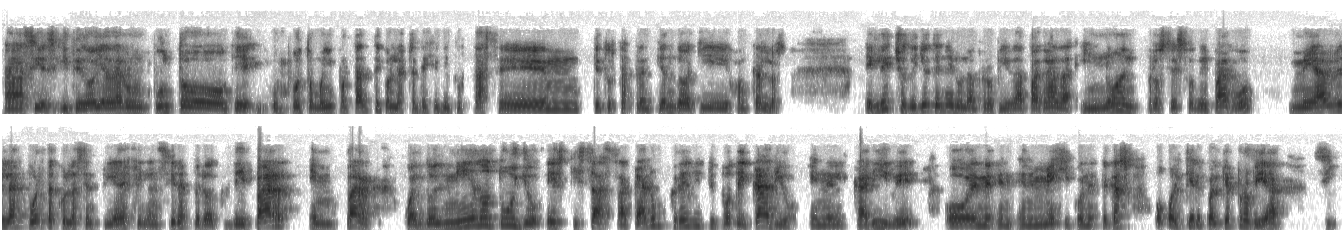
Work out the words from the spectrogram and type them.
Así es, y te doy a dar un punto que un punto muy importante con la estrategia que tú estás em, que tú estás planteando aquí, Juan Carlos. El hecho de yo tener una propiedad pagada y no en proceso de pago me abre las puertas con las entidades financieras, pero de par en par. Cuando el miedo tuyo es quizás sacar un crédito hipotecario en el Caribe o en, México en este caso, o cualquier, cualquier propiedad, si,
